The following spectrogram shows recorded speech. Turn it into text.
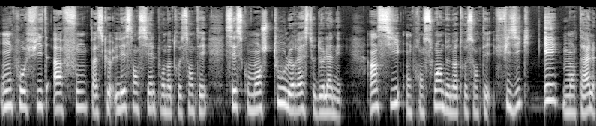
on profite à fond parce que l'essentiel pour notre santé, c'est ce qu'on mange tout le reste de l'année. Ainsi, on prend soin de notre santé physique et mentale,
